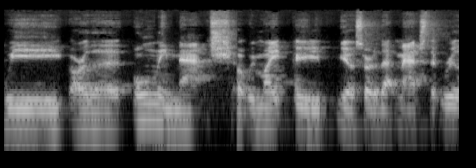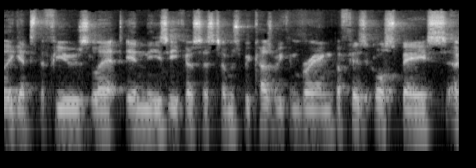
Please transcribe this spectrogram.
we are the only match, but we might be, you know, sort of that match that really gets the fuse lit in these ecosystems because we can bring a physical space, a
